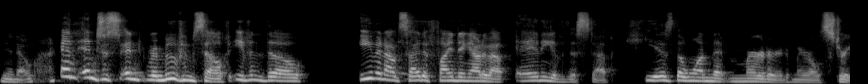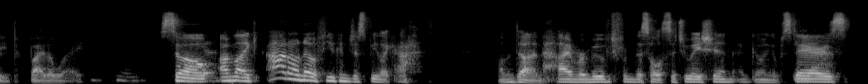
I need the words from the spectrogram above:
you know? And and just and remove himself even though even outside of finding out about any of this stuff he is the one that murdered meryl streep by the way. So Yeah. i'm like i don't know if you can just be like ah i'm done. I'm removed from this whole situation. I'm going upstairs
